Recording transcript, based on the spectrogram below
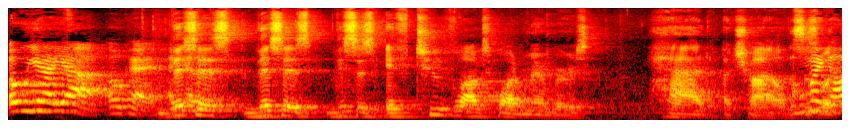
Oh yeah, yeah. Okay. This is it. is this is this is if two Vlog Squad members had a child. This Oh is my what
